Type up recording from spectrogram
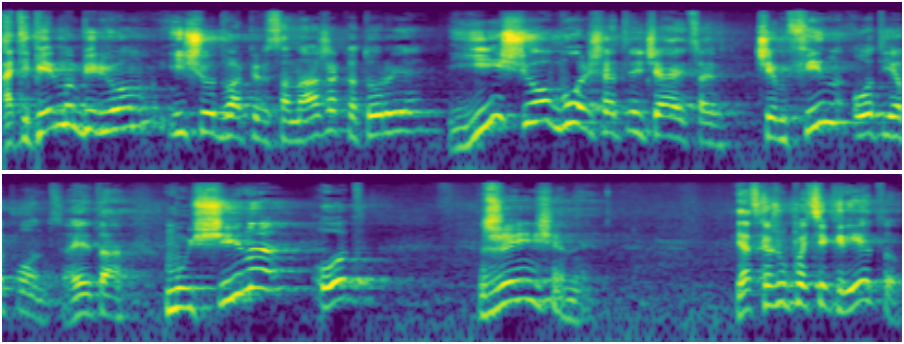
А теперь мы берем еще два персонажа, которые еще больше отличаются, чем фин от японца. Это мужчина от Женщины. Я скажу по секрету,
